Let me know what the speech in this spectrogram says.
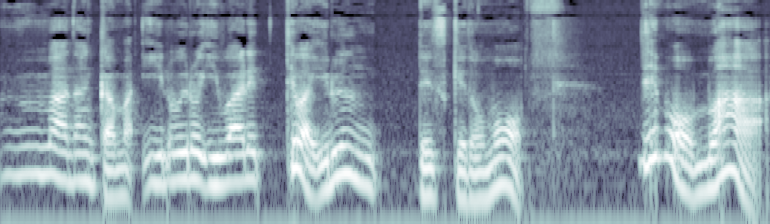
まあなんかまあいろいろ言われてはいるんですけども、でもまあ、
